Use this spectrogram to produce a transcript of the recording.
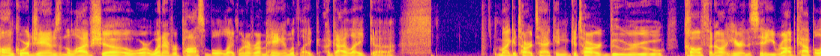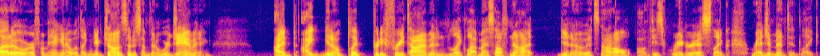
encore jams in the live show or whenever possible. Like whenever I'm hanging with like a guy like uh, my guitar tech and guitar guru confidant here in the city, Rob Capoletto, or if I'm hanging out with like Nick Johnson or something and we're jamming, I I you know play pretty free time and like let myself not you know it's not all, all, these rigorous like regimented like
